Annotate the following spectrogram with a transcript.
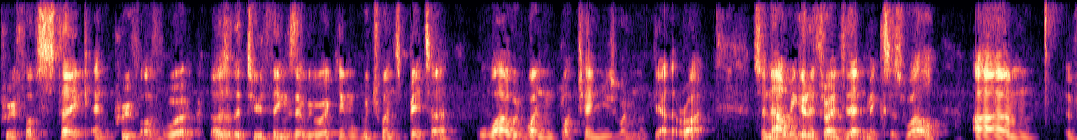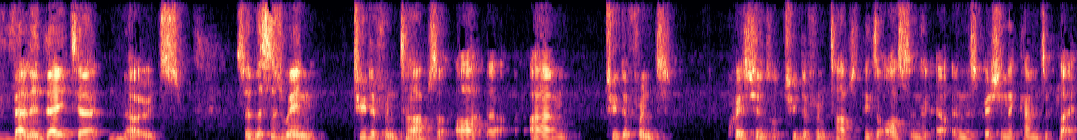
proof of stake and proof of work. Those are the two things that we're working. Which one's better, why would one blockchain use one, not the other, right? So now we're going to throw into that mix as well um, validator nodes. So this is when two different types are um, two different questions or two different types of things are asked in, the, in this question that come into play.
